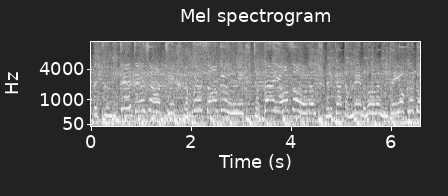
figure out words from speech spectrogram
別に全然承知ラブソングにちょうだいよ相談何かダメなのなんてよく問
